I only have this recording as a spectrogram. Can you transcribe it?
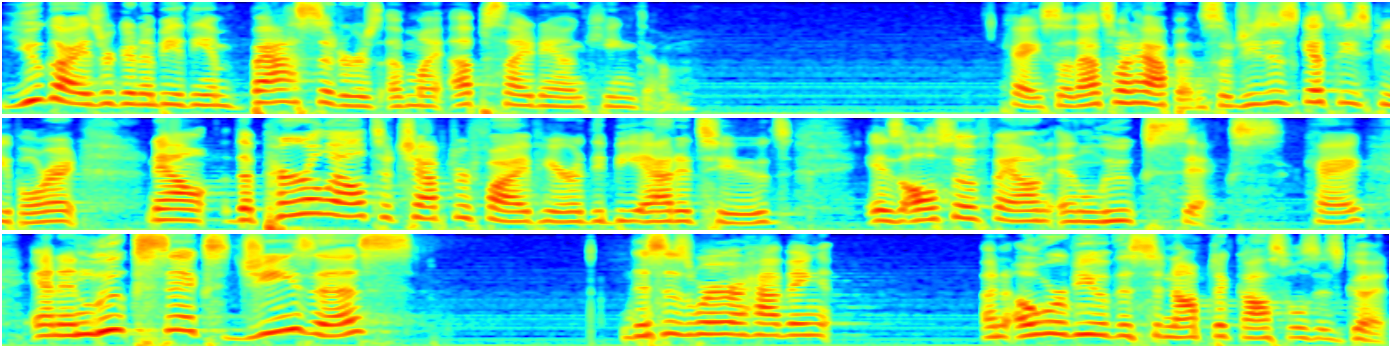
You guys are going to be the ambassadors of my upside down kingdom. Okay, so that's what happens. So Jesus gets these people, right? Now, the parallel to chapter 5 here, the Beatitudes, is also found in Luke 6, okay? And in Luke 6, Jesus, this is where having an overview of the synoptic gospels is good.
